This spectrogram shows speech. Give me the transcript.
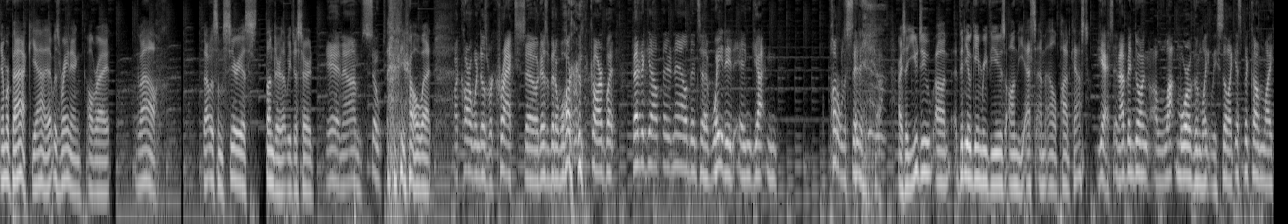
And we're back. Yeah, it was raining. All right. Wow. That was some serious thunder that we just heard. Yeah, now I'm soaked. You're all wet. My car windows were cracked, so there's a bit of water in the car, but better to get out there now than to have waited and gotten a puddle to sit in. All right, so you do um, video game reviews on the SML podcast. yes, and I've been doing a lot more of them lately, so like it's become like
